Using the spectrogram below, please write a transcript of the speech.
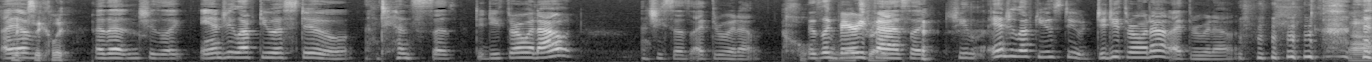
I have, basically. And then she's like, "Angie left you a stew." And Dan says, "Did you throw it out?" And she says, "I threw it out." Oh, It's like very right. fast. Like she, Angie left you a stew. Did you throw it out? I threw it out. Uh,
